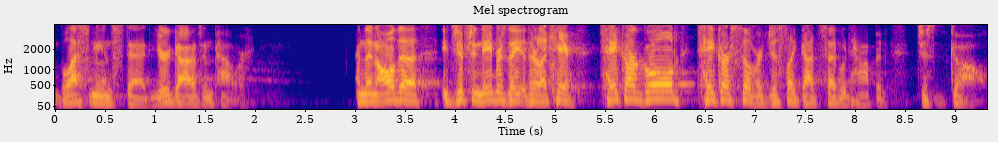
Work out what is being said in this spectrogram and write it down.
Bless me instead. Your God's in power. And then all the Egyptian neighbors, they, they're like, here, take our gold, take our silver, just like God said would happen. Just go.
